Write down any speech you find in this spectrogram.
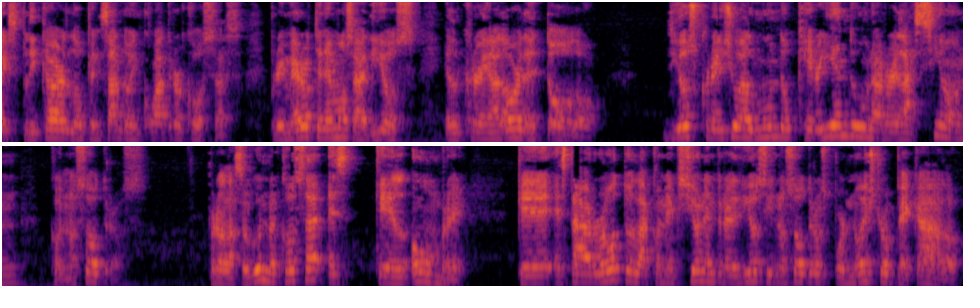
explicarlo pensando en cuatro cosas. Primero tenemos a Dios, el creador de todo. Dios creyó al mundo queriendo una relación con nosotros. Pero la segunda cosa es que el hombre, que está roto la conexión entre Dios y nosotros por nuestro pecado.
